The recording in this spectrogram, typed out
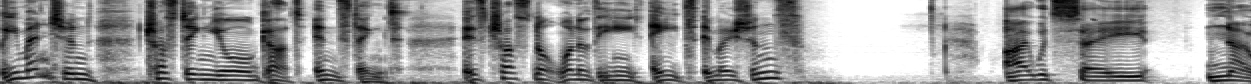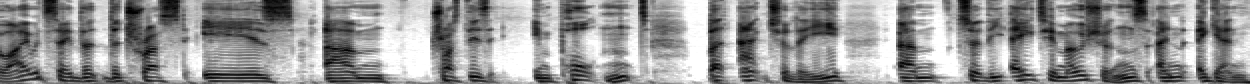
Well, you mentioned trusting your gut instinct. Is trust not one of the eight emotions? I would say no. I would say that the trust is um, trust is important, but actually. Um, so the eight emotions, and again,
